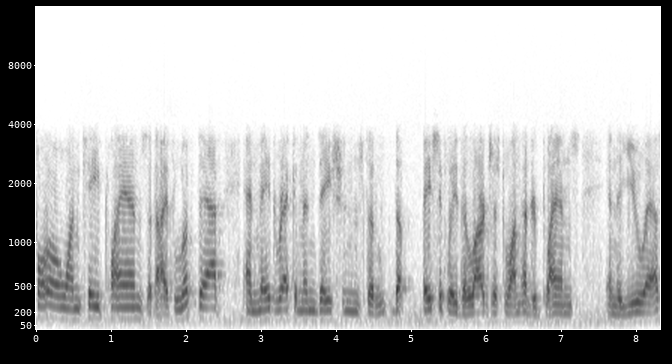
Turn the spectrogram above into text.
401k plans that I've looked at and made recommendations. The, the basically the largest 100 plans in the U.S.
